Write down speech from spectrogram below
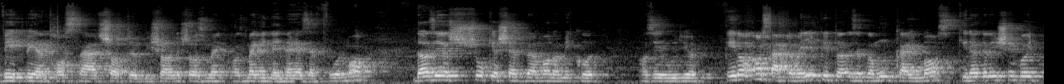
VPN-t használ, stb. sajnos az, meg, az megint egy nehezebb forma, de azért sok esetben van, amikor azért úgy, én azt láttam egyébként ezekben a munkáimban, kirendeléseimben, hogy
